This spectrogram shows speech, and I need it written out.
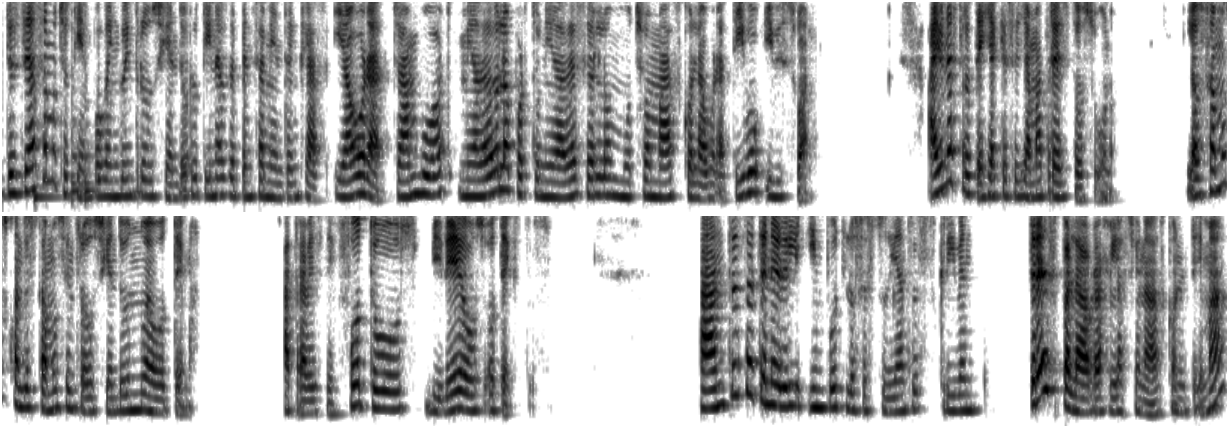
Desde hace mucho tiempo vengo introduciendo rutinas de pensamiento en clase y ahora Jamboard me ha dado la oportunidad de hacerlo mucho más colaborativo y visual. Hay una estrategia que se llama 321. La usamos cuando estamos introduciendo un nuevo tema, a través de fotos, videos o textos. Antes de tener el input, los estudiantes escriben tres palabras relacionadas con el tema,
